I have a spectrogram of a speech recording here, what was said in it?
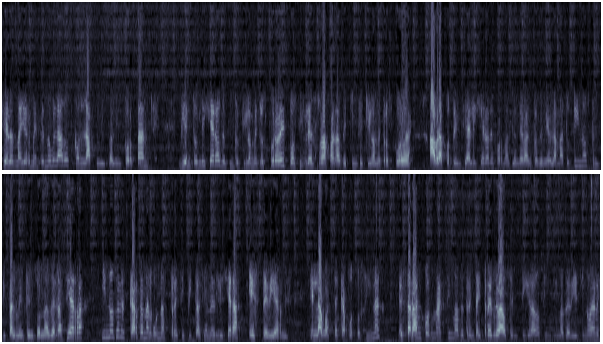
Cielos mayormente nublados con lapsos de sol importantes. Vientos ligeros de 5 kilómetros por hora y posibles ráfagas de 15 kilómetros por hora. Habrá potencial ligero de formación de bancos de niebla matutinos, principalmente en zonas de la sierra, y no se descartan algunas precipitaciones ligeras este viernes. En la Huasteca Potosina estarán con máximas de 33 grados centígrados y mínimas de 19.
